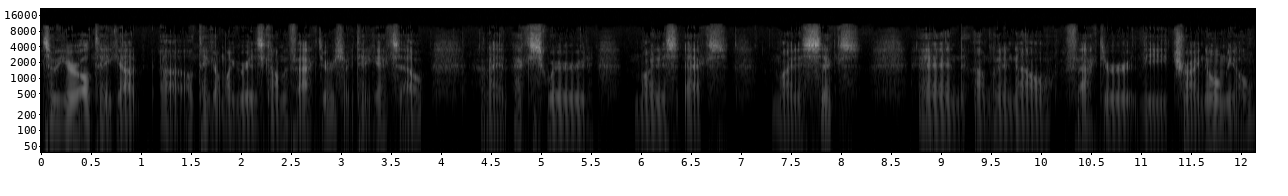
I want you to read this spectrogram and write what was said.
so here I'll take out uh, I'll take out my greatest common factor. So I take x out, and I have x squared minus x minus 6. And I'm going to now factor the trinomial,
